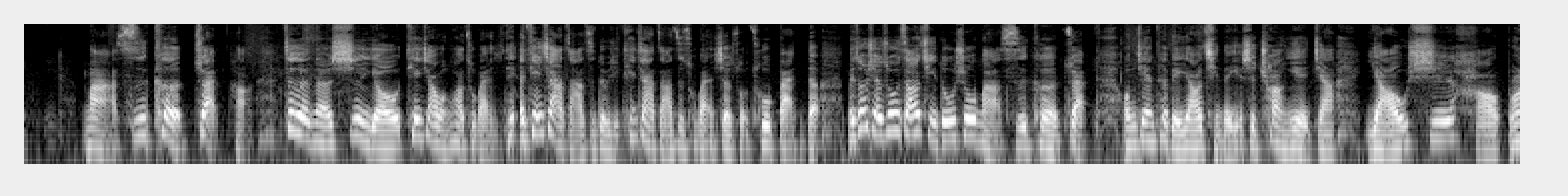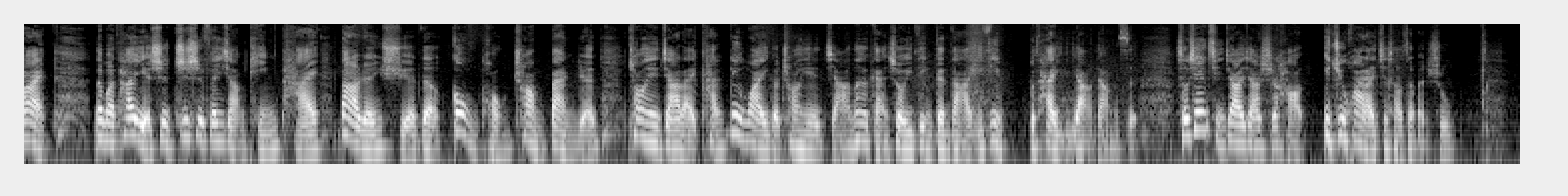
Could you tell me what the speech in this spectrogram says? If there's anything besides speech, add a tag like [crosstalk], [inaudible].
马斯克传，哈，这个呢是由天下文化出版天呃天下杂志，对不起，天下杂志出版社所出版的每周选书早起读书马斯克传。我们今天特别邀请的也是创业家姚诗豪 Brian，那么他也是知识分享平台大人学的共同创办人。创业家来看另外一个创业家，那个感受一定跟大家一定不太一样。这样子，首先请教一下诗豪，一句话来介绍这本书。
